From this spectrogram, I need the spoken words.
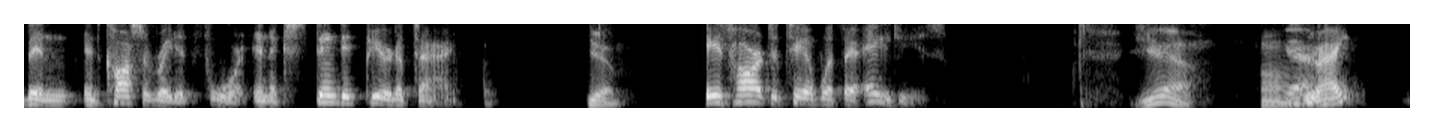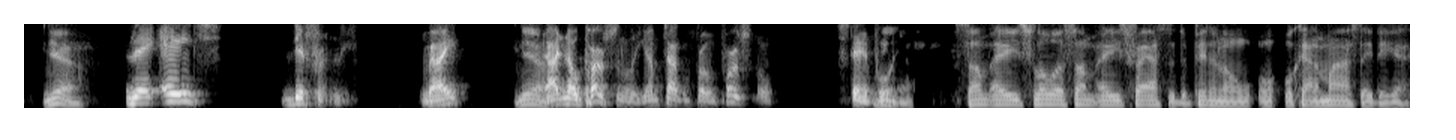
been incarcerated for an extended period of time, yeah, it's hard to tell what their age is, yeah. Um, Yeah. right? yeah, They age differently, right? yeah. I know personally, I'm talking from a personal standpoint. Yeah. Some age slower, some age faster, depending on what kind of mind state they got.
